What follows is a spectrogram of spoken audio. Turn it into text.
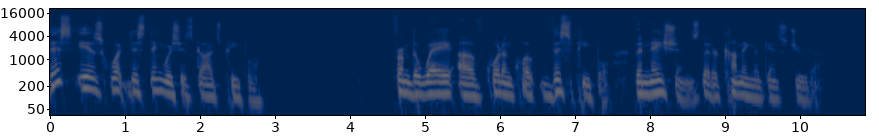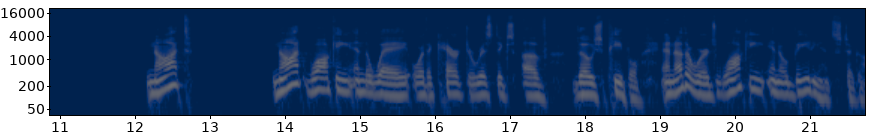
this is what distinguishes God's people from the way of quote unquote this people, the nations that are coming against Judah. Not, not walking in the way or the characteristics of those people. In other words, walking in obedience to God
